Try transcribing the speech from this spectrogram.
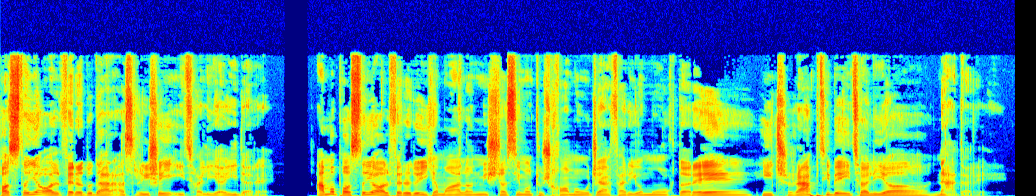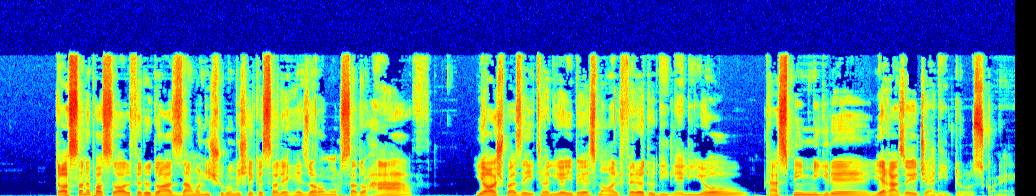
پاستای آلفردو در اصل ریشه ایتالیایی داره. اما پاستای آلفردویی که ما الان می‌شناسیم و توش خامه و جعفری و مرغ داره هیچ ربطی به ایتالیا نداره. داستان پاستا آلفردو از زمانی شروع میشه که سال 1907 یه آشپز ایتالیایی به اسم آلفردو دیللیو تصمیم می‌گیره یه غذای جدید درست کنه.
